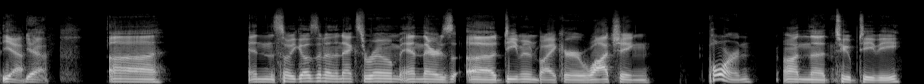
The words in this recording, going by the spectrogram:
yeah Yeah. uh, and so he goes into the next room, and there's a demon biker watching porn on the tube TV,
